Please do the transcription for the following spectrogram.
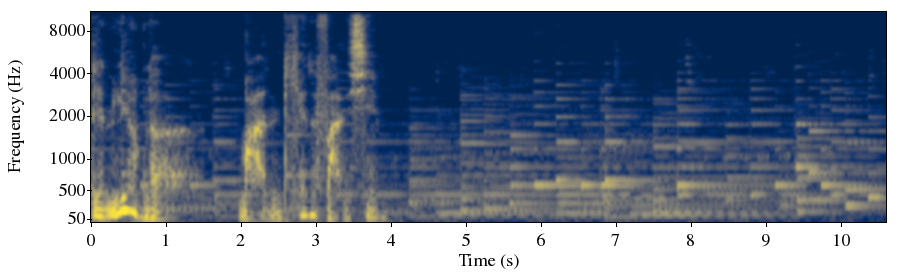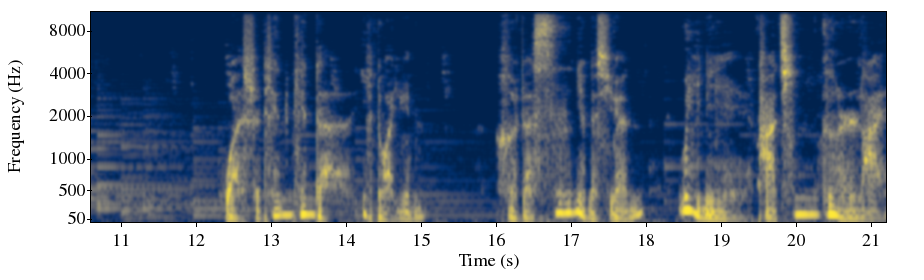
点亮了满天繁星。我是天边的。一朵云，和着思念的弦，为你踏清歌而来。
